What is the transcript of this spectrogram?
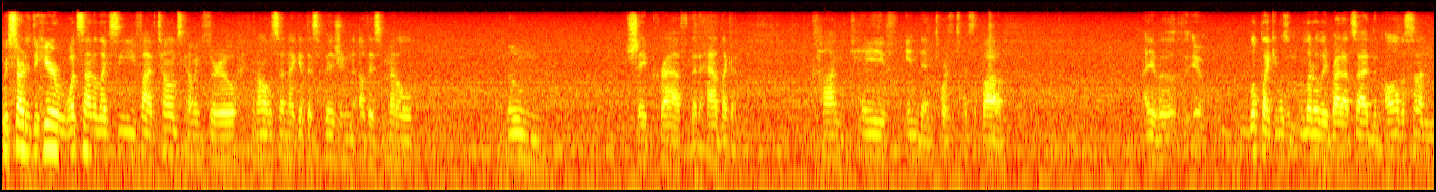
we started to hear what sounded like CE5 tones coming through, and all of a sudden I get this vision of this metal moon shaped craft that had like a concave indent towards towards the bottom. I, it, it looked like it was literally right outside, and then all of a sudden,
